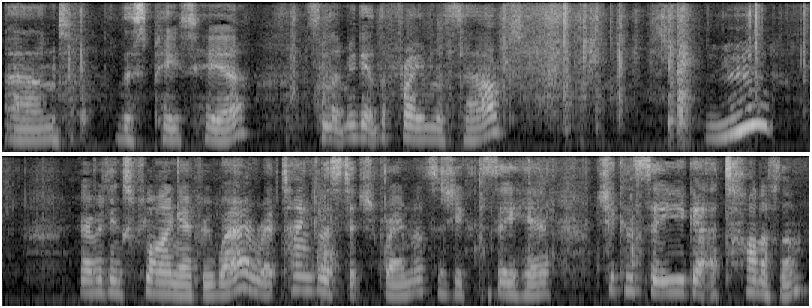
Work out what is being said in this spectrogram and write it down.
and this piece here. So let me get the framelits out. Ooh. Everything's flying everywhere. Rectangular stitched framelits, as you can see here. As you can see, you get a ton of them.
